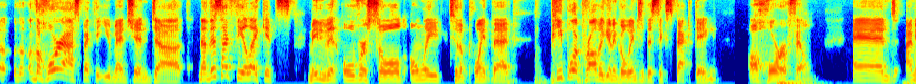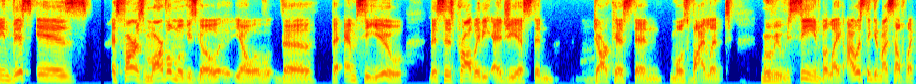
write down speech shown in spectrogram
uh, the, the horror aspect that you mentioned. Uh, now, this I feel like it's maybe been oversold only to the point that people are probably going to go into this expecting a horror film. And I mean, this is as far as Marvel movies go. You know, the the MCU. This is probably the edgiest and darkest and most violent movie we've seen. But like, I was thinking to myself, like.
